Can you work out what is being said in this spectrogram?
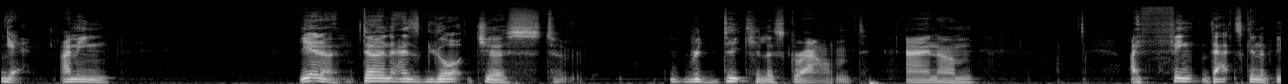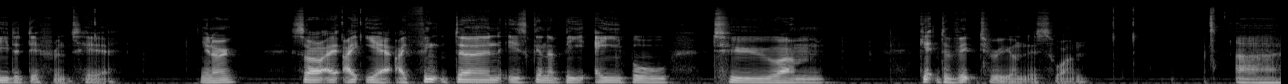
yeah, I mean, you know, Dern has got just ridiculous ground. And um, I think that's going to be the difference here, you know? So I, I yeah, I think Dern is going to be able to um, get the victory on this one. Uh,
